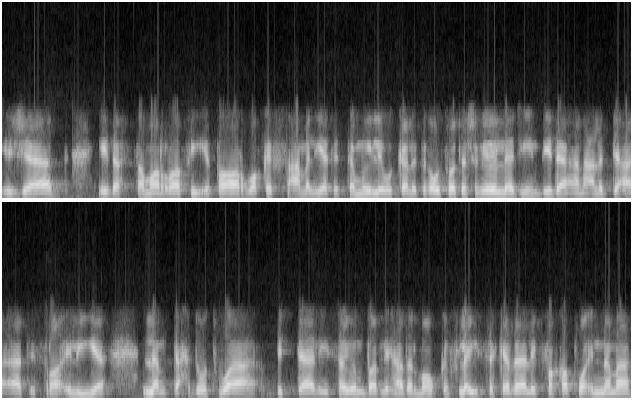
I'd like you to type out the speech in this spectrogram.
جاد إذا استمر في إطار وقف عمليات التمويل لوكالة غوث وتشغيل اللاجئين بناء على ادعاءات إسرائيلية لم تحدث وبالتالي سينظر لهذا الموقف. ليس كذلك فقط وإنما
